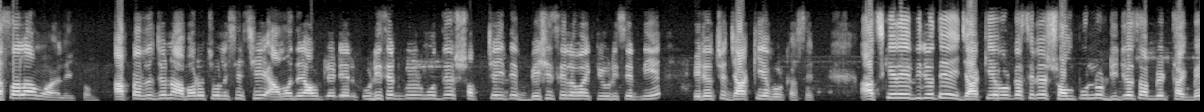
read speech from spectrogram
আসসালামু আলাইকুম। আপনাদের জন্য আবারও চলে এসেছি আমাদের আউটলেটের হুডি সেটগুলোর মধ্যে সবচাইতে বেশি সেল হয় একটি হুডি সেট নিয়ে, এটা হচ্ছে জাকিয়া বোরকা সেট আজকের এই ভিডিওতে এই জাকিয়া বোরকা সেটের সম্পূর্ণ ডিটেলস আপডেট থাকবে।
